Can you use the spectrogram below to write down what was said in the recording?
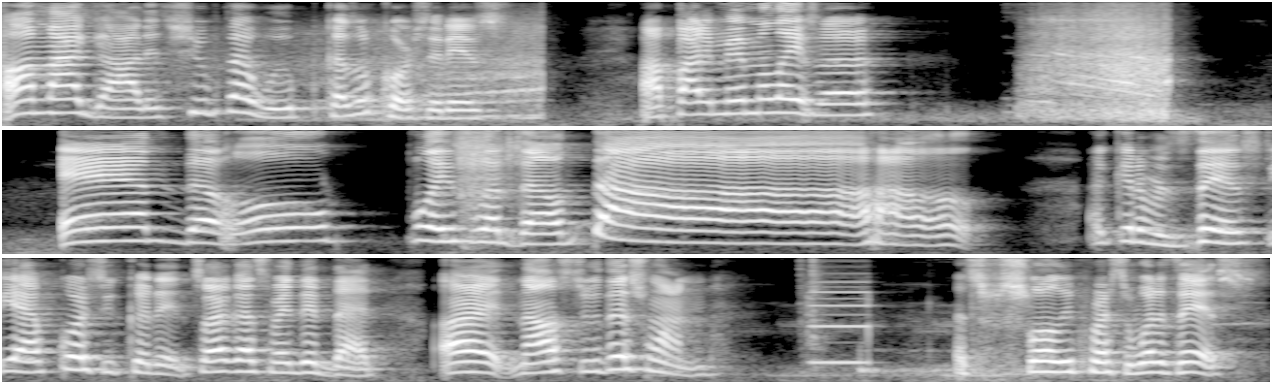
Oh my god, it's Shoop Da Whoop, because of course it is. I'm fighting me in my laser. And the whole place went down. I couldn't resist. Yeah, of course you couldn't. So I guess I did that. Alright, now let's do this one. Let's slowly press it. What is this?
